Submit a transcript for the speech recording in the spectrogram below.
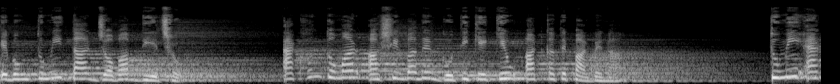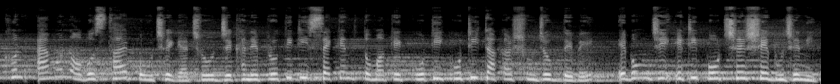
এবং তুমি তার জবাব দিয়েছ। এখন তোমার আশীর্বাদের গতিকে কেউ আটকাতে পারবে না। তুমি এখন এমন অবস্থায় পৌঁছে গেছো যেখানে প্রতিটি সেকেন্ড তোমাকে কোটি কোটি টাকার সুযোগ দেবে এবং যে এটি পড়ছে সে বুঝে নিক।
